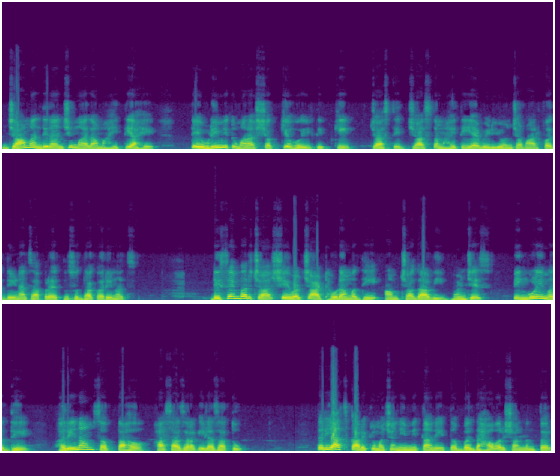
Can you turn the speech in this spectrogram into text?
ज्या मंदिरांची मला माहिती आहे तेवढी मी तुम्हाला शक्य होईल तितकी जास्तीत जास्त माहिती या व्हिडिओंच्या मार्फत देण्याचा प्रयत्नसुद्धा करेनच. डिसेंबरच्या शेवटच्या आठवड्यामध्ये आमच्या गावी म्हणजेच पिंगुळीमध्ये हरिनाम सप्ताह हा साजरा केला जातो. तर याच कार्यक्रमाच्या निमित्ताने तब्बल दहा वर्षांनंतर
